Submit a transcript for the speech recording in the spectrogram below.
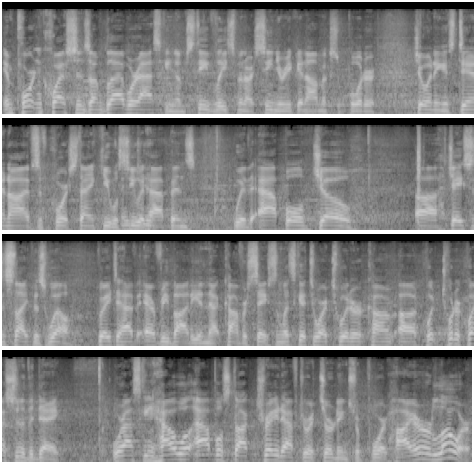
Important questions. I'm glad we're asking them. Steve Liesman, our senior economics reporter, joining us. Dan Ives, of course, thank you. We'll thank see what happens with Apple. Joe, uh, Jason Snipe as well. Great to have everybody in that conversation. Let's get to our Twitter uh, Twitter question of the day. We're asking how will Apple stock trade after its earnings report, higher or lower?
